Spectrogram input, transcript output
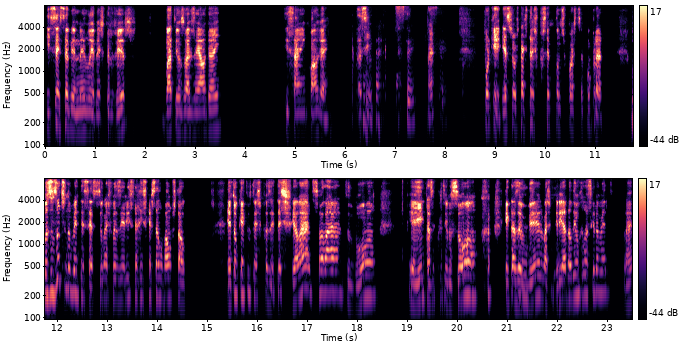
e, sem saber nem ler nem escrever, batem os olhos em alguém e saem com alguém. Assim. Sim. Né? Porquê? Esses são os tais 3% que estão dispostos a comprar. Mas os outros 97, se tu vais fazer isso, arriscas-te a levar um estalo. Então o que é que tu tens que fazer? Tens que chegar lá, dizer olá, tudo bom? E aí, estás a curtir o som? o que é que estás a beber? Vais criar ali um relacionamento. É?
